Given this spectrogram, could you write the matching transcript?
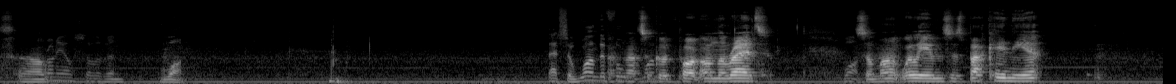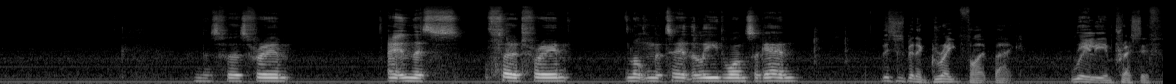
So, Ronnie O'Sullivan. 1. That's a wonderful. and that's a good pot on the red. 1. So Mark Williams is back in here. In this first frame. Eh, in this third frame. Looking to take the lead once again. This has been a great fight back. Really impressive.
